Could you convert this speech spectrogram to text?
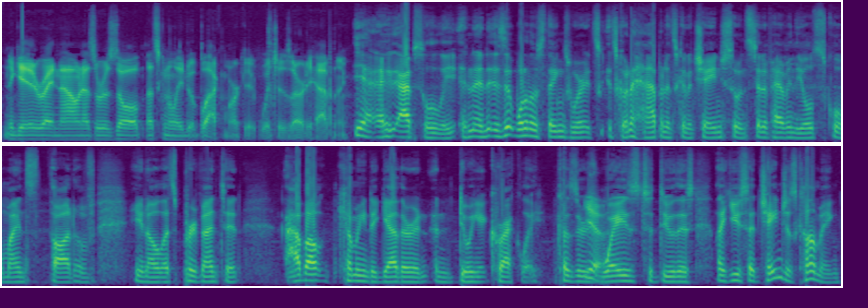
negated right now. And as a result, that's going to lead to a black market, which is already happening. Yeah, absolutely. And, and is it one of those things where it's it's going to happen? It's going to change. So instead of having the old school mind thought of, you know, let's prevent it. How about coming together and, and doing it correctly? Because there's Yeah. ways to do this. Like you said, change is coming.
